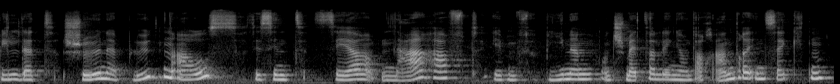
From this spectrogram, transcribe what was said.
bildet schöne Blüten aus. Sie sind sehr nahrhaft, eben für Bienen und Schmetterlinge und auch andere Insekten.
